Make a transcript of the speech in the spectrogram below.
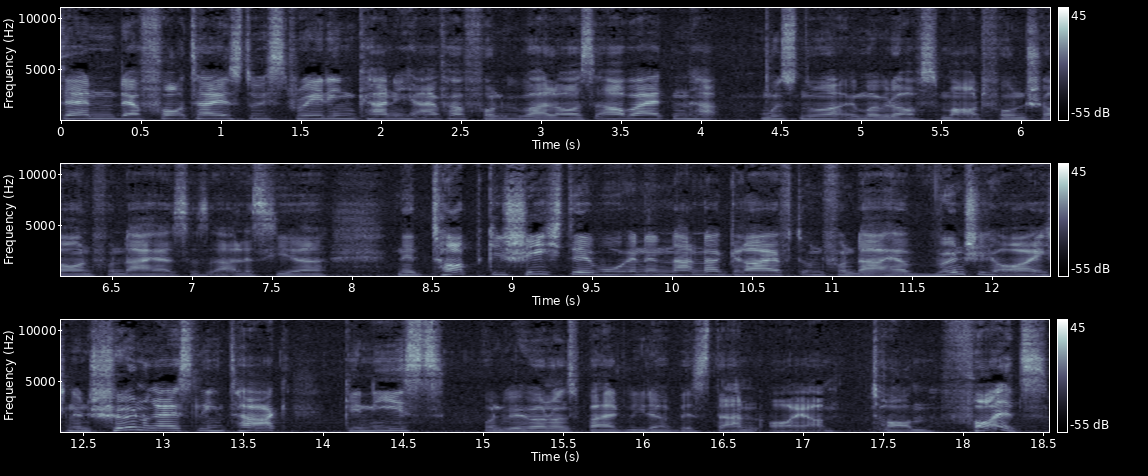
Denn der Vorteil ist, durchs Trading kann ich einfach von überall aus arbeiten. Muss nur immer wieder aufs Smartphone schauen. Von daher ist das alles hier eine Top-Geschichte, wo ineinander greift. Und von daher wünsche ich euch einen schönen restlichen Tag. Genießt und wir hören uns bald wieder. Bis dann, euer Tom Volz.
